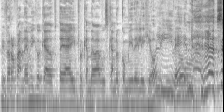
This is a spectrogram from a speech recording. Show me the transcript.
Mi perro pandémico que adopté ahí porque andaba buscando comida y le dije, Oli, ven. sí.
